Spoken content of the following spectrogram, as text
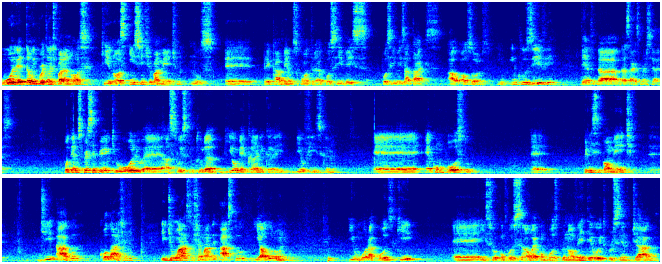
O olho é tão importante para nós que nós instintivamente nos é, precavemos contra possíveis, possíveis ataques ao, aos olhos, inclusive dentro da, das artes marciais. Podemos perceber que o olho, é, a sua estrutura biomecânica e biofísica, né, é, é composto é, principalmente é, de água, colágeno e de um ácido chamado ácido hialurônico e o moracoso, que é, em sua composição é composto por 98% de água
